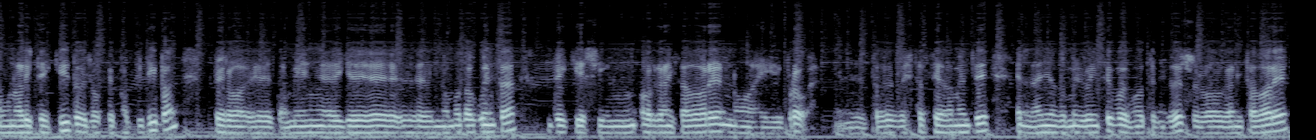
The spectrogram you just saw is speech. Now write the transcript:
una lista de inscritos y los que participan, pero también nos hemos dado cuenta de que sin organizadores no hay pruebas. Entonces, desgraciadamente, en el año 2020 pues hemos tenido eso, los organizadores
